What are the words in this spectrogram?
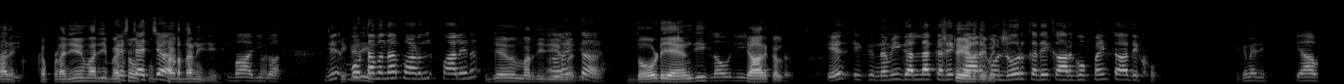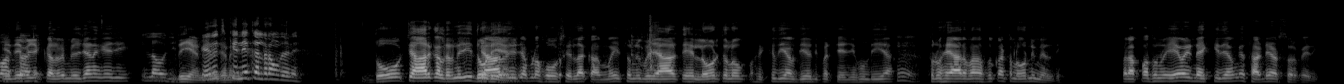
ਆ ਦੇਖੋ ਕੱਪੜਾ ਜਿਵੇਂ ਮਰਜ਼ੀ ਬੈਠੋ stretch। ਫੜਦਾ ਨਹੀਂ ਜੀ। ਵਾਹ ਜੀ ਵਾਹ। ਜੇ ਮੋਟਾ ਬੰਦਾ ਪਾ ਪਾ ਲੇ ਨਾ। ਜਿਵੇਂ ਮਰਜ਼ੀ ਜਿਵੇਂ। ਮਰਜ਼ੀ। ਦੋ ਡਿਜ਼ਾਈਨ ਜੀ ਲਓ ਜੀ। ਚਾਰ ਕਲਰ ਇਹ ਇੱਕ ਨਵੀਂ ਗੱਲ ਆ ਕਦੇ State ਦੇ ਕਾਰਗੋ ਵਿੱਚ। ਲੋਰ ਕਦੇ ਕਾਰਗੋ ਪੈਂਟ ਆ ਦੇਖੋ। ਠੀਕ ਹੈ ਨਾ ਜੀ? ਕੀ ਬਾਤ ਇਹਦੇ ਵਿੱਚ ਕਲਰ ਮਿਲ ਜਾਣਗੇ ਜੀ। ਲਓ ਜੀ। Design ਇਹਦੇ ਮਿਲ ਚ ਕਿੰਨੇ ਕਲਰ ਆਉਂਦੇ ਨੇ? ਦੋ ਚਾਰ ਕਲਰ ਨੇ ਜੀ ਦੋ ਡਿਜ਼ਾਈਨ ਵਿੱਚ ਆਪਣਾ ਹੋਲਸੇਲ ਦਾ ਕੰਮ ਹੈ ਜੀ। ਤੁਹਾਨੂੰ ਬਾਜ਼ਾਰ 'ਚ ਇਹ ਲੋਰ ਚਲੋ ਇੱਕ ਦੀ ਆਪਦੀ ਆਪਦੀ ਪਰਚੇਜਿੰਗ ਹੁੰਦੀ ਆ। ਤੁਹਾਨੂੰ 1000 1200 ਤੋਂ ਘੱਟ ਲੋਰ ਨਹੀਂ ਮਿਲਦੀ। ਪਰ ਆਪਾਂ ਤੁਹਾਨੂੰ ਇਹ ਵਾਲੀ ਨਾਈਕੀ ਦੇਵਾਂਗੇ 850 ਰੁਪਏ ਦੀ।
